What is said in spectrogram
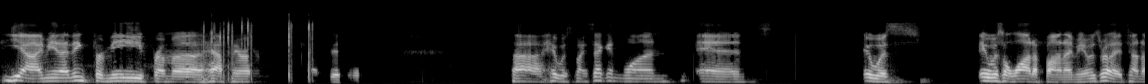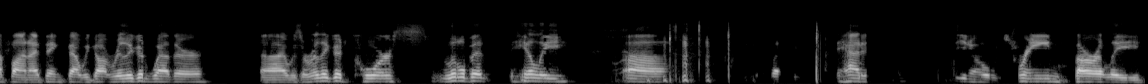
Yeah, I mean, I think for me, from a half marathon perspective, uh, it was my second one, and it was it was a lot of fun. I mean, it was really a ton of fun. I think that we got really good weather. Uh, it was a really good course, a little bit hilly. Uh, had it, you know, trained thoroughly.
